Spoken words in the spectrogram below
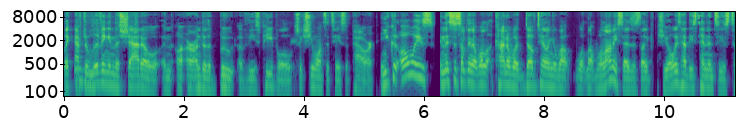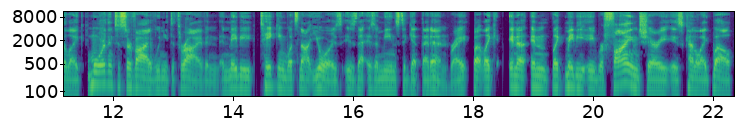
Like after Mhm. living in the shadow and uh, or under the boot of these people, so she wants a taste of power. And you could always, and this is something that well, kind of what dovetailing about what La- Walani says is like she always had these tendencies to like more than to survive, we need to thrive, and and maybe taking what's not yours is that is a means to get that end, right? But like in a in like maybe a refined Sherry is kind of like, well,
